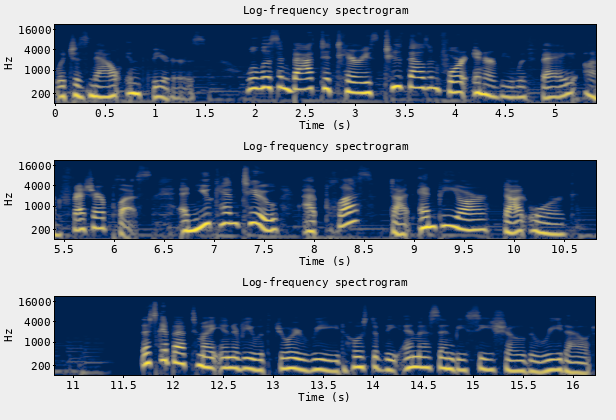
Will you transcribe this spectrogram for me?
which is now in theaters. We'll listen back to Terry's 2004 interview with Fey on Fresh Air Plus, and you can too at plus.npr.org. Let's get back to my interview with Joy Reid, host of the MSNBC show The ReidOut.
